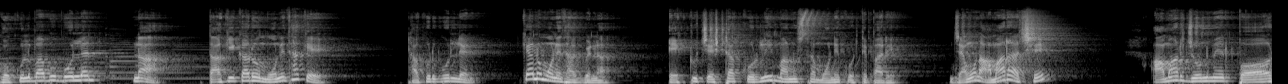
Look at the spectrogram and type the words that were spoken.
গোকুলবাবু বললেন, না, তা কি কারও মনে থাকে? ঠাকুর বললেন, কেন মনে থাকবে না? একটু চেষ্টা করলেই মানুষ তা মনে করতে পারে। যেমন আমার আছে। আমার জন্মের পর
